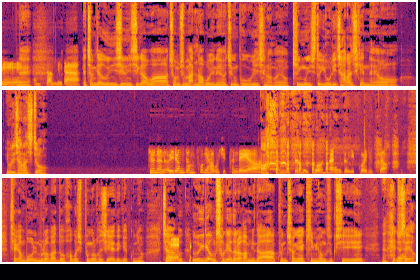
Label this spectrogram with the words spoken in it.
네, 네. 감사합니다. 애청자 은시은 씨가 와 점심 맛나 보이네요. 지금 보고 계시나 봐요. 김은 씨도 요리 잘하시겠네요. 요리 잘하시죠? 저는 의령 좀 소개하고 싶은데요. 아. 좋은 날도 있고 해서. 제가 뭘 물어봐도 하고 싶은 걸 하셔야 되겠군요. 자, 네. 의- 의령 소개 들어갑니다. 군청의 김형숙 씨. 네, 해주세요.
